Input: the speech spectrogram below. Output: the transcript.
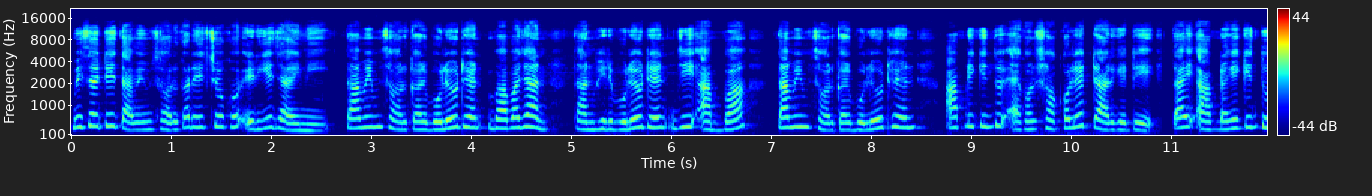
বিষয়টি তামিম সরকারের চোখও এড়িয়ে যায়নি। তামিম সরকার বলে ওঠেন, বাবা যান। তানভীর বলে ওঠেন, জি আব্বা। তামিম সরকার বলে ওঠেন, আপনি কিন্তু এখন সকলের টার্গেটে, তাই আপনাকে কিন্তু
